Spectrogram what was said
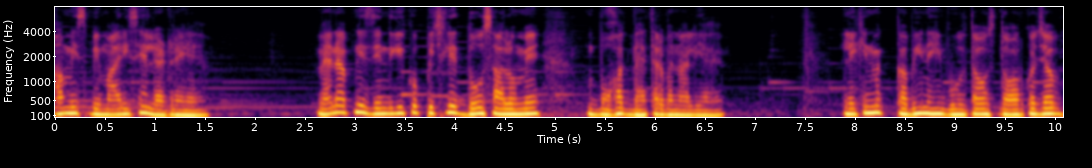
हम इस बीमारी से लड़ रहे हैं। मैंने अपनी ज़िंदगी को पिछले दो सालों में बहुत बेहतर बना लिया है। लेकिन मैं कभी नहीं भूलता उस दौर को जब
